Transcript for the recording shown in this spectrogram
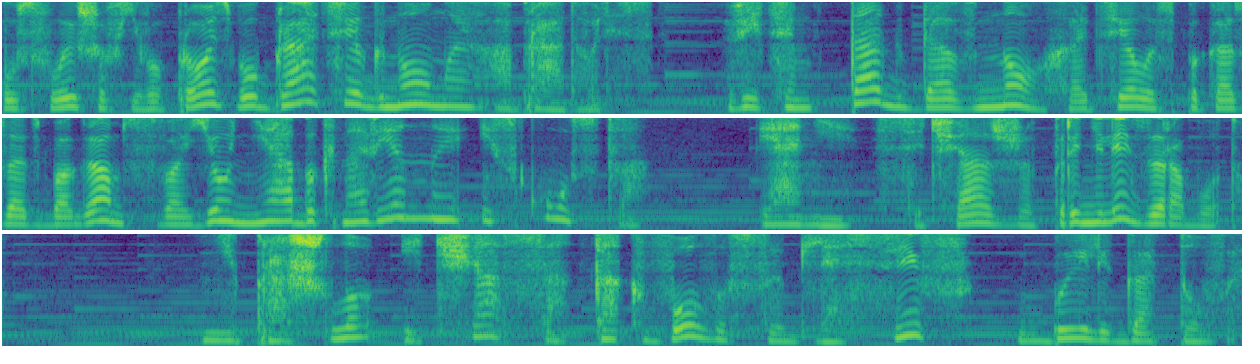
Услышав его просьбу, братья-гномы обрадовались. Ведь им так давно хотелось показать богам свое необыкновенное искусство. И они сейчас же принялись за работу. Не прошло и часа, как волосы для Сив были готовы.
